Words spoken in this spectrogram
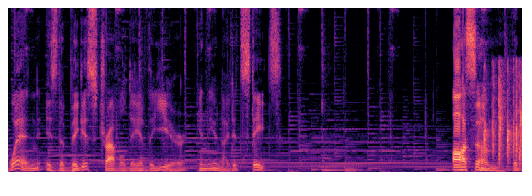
When is the biggest travel day of the year in the United States? Awesome! The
